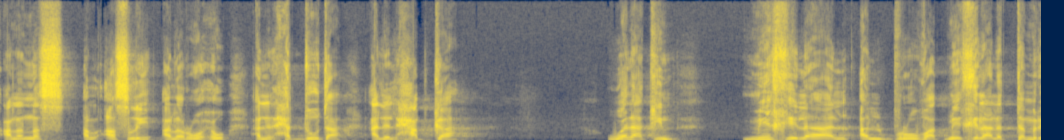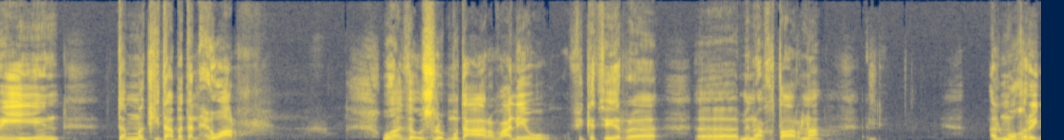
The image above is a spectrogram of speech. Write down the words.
على النص الأصلي على روحه على الحدوتة على الحبكة ولكن من خلال البروفات من خلال التمرين تم كتابة الحوار. وهذا أسلوب متعارف عليه في كثير آه، آه، من أخطارنا. المخرج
